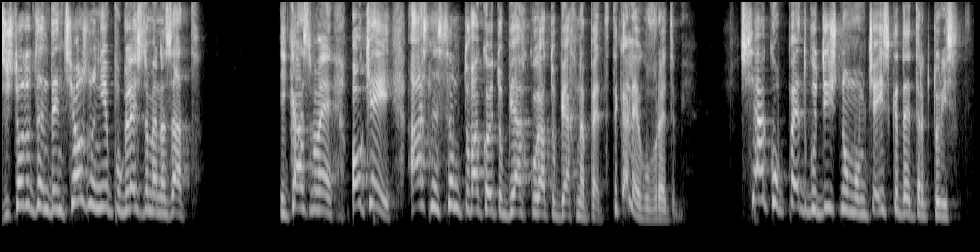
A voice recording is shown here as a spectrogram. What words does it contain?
Защото тенденциозно ние поглеждаме назад и казваме, окей, аз не съм това, което бях, когато бях на пет. Така ли е, говорете ми? Всяко пет годишно момче иска да е тракторист.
